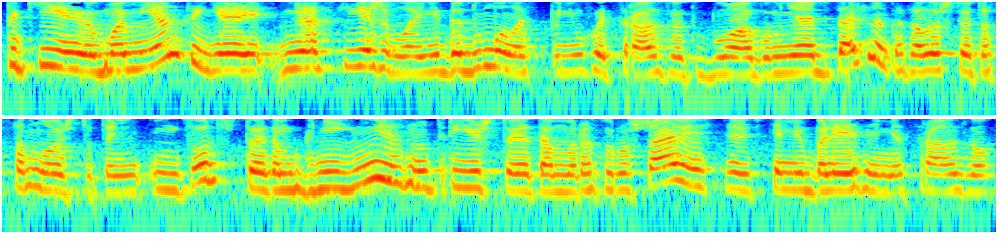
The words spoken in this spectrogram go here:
такие моменты я не отслеживала, не додумалась понюхать сразу эту бумагу, мне обязательно казалось, что это со мной что-то не то, что я там гнию изнутри, что я там разрушаюсь всеми болезнями сразу,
